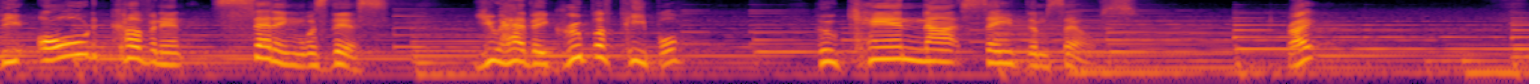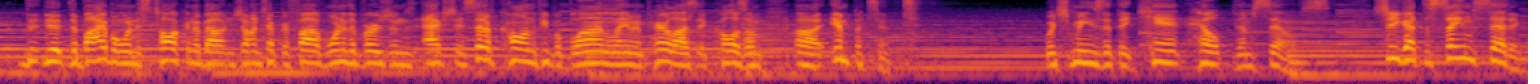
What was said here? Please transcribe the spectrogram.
The old covenant setting was this you have a group of people who cannot save themselves, right? The, the, the, Bible, when it's talking about in John chapter 5, one of the versions actually, instead of calling people blind, lame, and paralyzed, it calls them uh, impotent which means that they can't help themselves. So you got the same setting.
